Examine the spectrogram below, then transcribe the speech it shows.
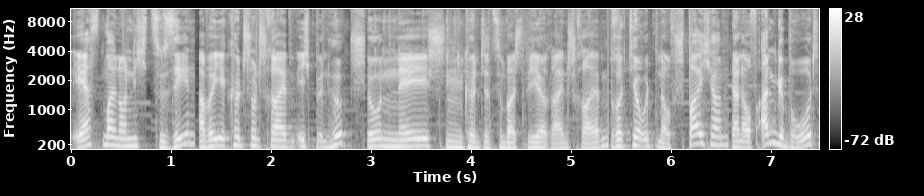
erstmal noch nicht zu sehen, aber ihr könnt schon schreiben, ich bin hübsch. Donation könnt ihr zum Beispiel hier reinschreiben. Drückt hier unten auf Speichern, dann auf Angebot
